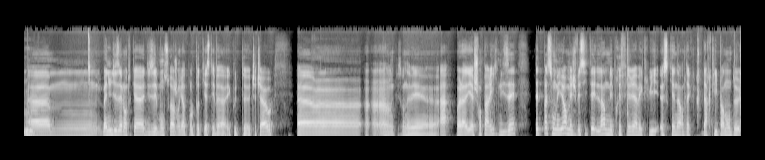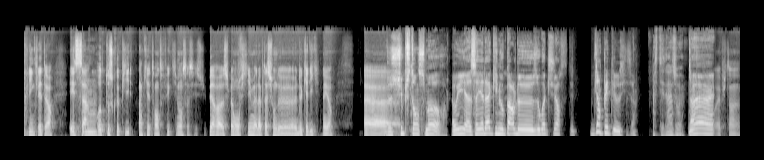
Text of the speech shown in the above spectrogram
Mm. Euh, Manu Diesel, en tout cas, disait bonsoir, je regarde pour le podcast. Et bah, écoute, euh, ciao, ciao. Euh, Qu'est-ce qu'on avait Ah, voilà, il y a Champari qui nous disait peut-être pas son meilleur, mais je vais citer l'un de mes préférés avec lui, euh, Scanner Dark- Darkly, pardon, de Linklater. Et sa Mm. rotoscopie inquiétante. Effectivement, ça c'est super, euh, super bon film, adaptation de, de Kadik d'ailleurs. Euh, De substance mort. Ah oui, il y a Sayada qui nous parle de The Watcher. C'était bien pété aussi, ça. Ah, c'était naze, ouais. Ouais, ouais. Ouais, putain.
